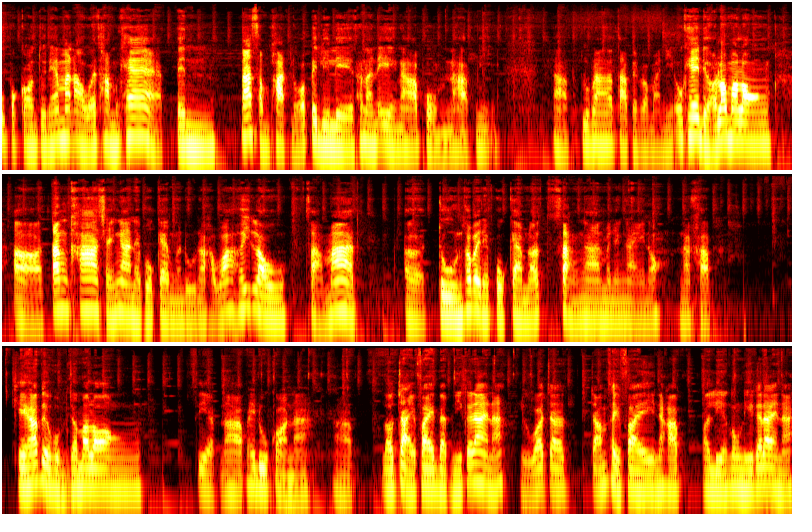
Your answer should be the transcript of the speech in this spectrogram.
อุปกรณ์ตัวนี้มันเอาไว้ทำแค่เป็นหน้าสัมผัสหรือว่าเป็นรีเลย์เท่านั้นเองนะครับผมนะครับนี่นะครับรูปร่างหน้าตาเป็นประมาณนี้โอเค เดี๋ยวเรามาลองออตั้งค่าใช้งานในโปรแกรมกันดูนะครับว่าเฮ้ยเราสามารถจูนเข้าไปในโปรแกรมแล้วสั่งงานมันยังไงเนาะนะครับ เคครับเดี๋ยวผมจะมาลองเสียบนะครับ ให้ดูก่อนนะนะครับ เราจ่ายไฟแบบนี้ก็ได้นะ หรือว่าจะจ้ำใส่ไฟนะครับมาเลี้ยงตรงนี้ก็ได้นะ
